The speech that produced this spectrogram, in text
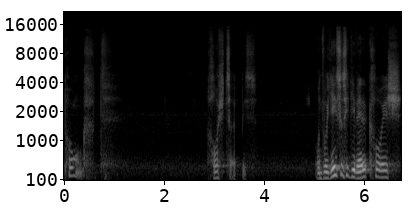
Punkt kostet es etwas. Und wo Jesus in die Welt gekommen ist,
